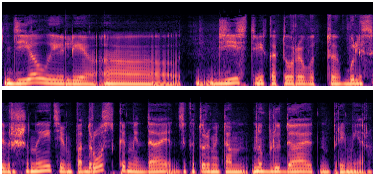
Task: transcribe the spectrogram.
дел или действий, которые вот были совершены этими подростками, да, за которыми там наблюдают, например?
